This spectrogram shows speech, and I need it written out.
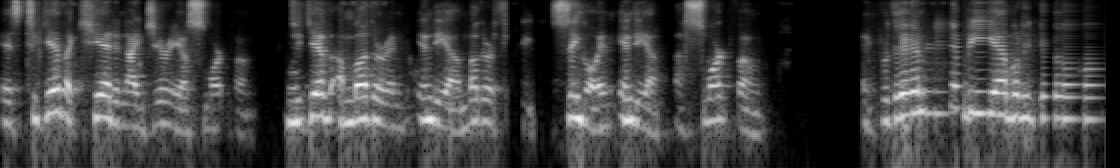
is to give a kid in Nigeria a smartphone, to give a mother in India, a mother three, single in India, a smartphone. And for them to be able to go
